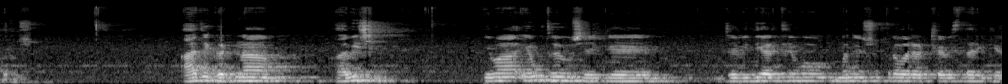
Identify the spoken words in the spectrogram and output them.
કરું છું. આ જે ઘટના આવી છે, એમાં એવું થયું છે કે જે વિદ્યાર્થીઓ મને શુક્રવારે અઠ્યાવીસ તારીખે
